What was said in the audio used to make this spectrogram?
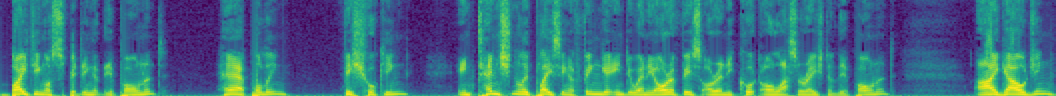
biting or spitting at the opponent, hair pulling, fish hooking, intentionally placing a finger into any orifice or any cut or laceration of the opponent, eye gouging,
